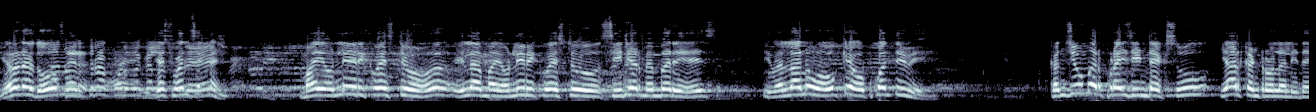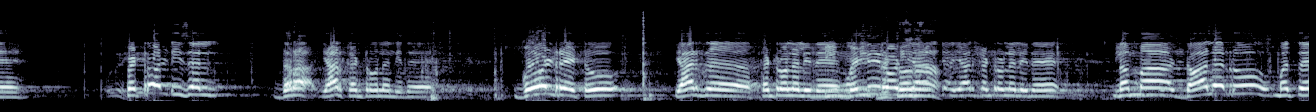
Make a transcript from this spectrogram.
ಎರಡನೇದು just one second my only request ಇಲ್ಲ my only request senior member is ಇವೆಲ್ಲಾನು ಓಕೆ ಒಪ್ಕೊಂತೀವಿ. ಕನ್ಸ್ಯೂಮರ್ ಪ್ರೈಸ್ ಇಂಡೆಕ್ಸು ಯಾರ್ ಕಂಟ್ರೋಲ್ ಅಲ್ಲಿ ಇದೆ ಪೆಟ್ರೋಲ್ ಡೀಸೆಲ್ ದರ ಯಾರ್ ಕಂಟ್ರೋಲ್ ಅಲ್ಲಿ ಇದೆ ಗೋಲ್ಡ್ ರೇಟು ಯಾರ ಕಂಟ್ರೋಲ್ ಅಲ್ಲಿ ಇದೆ ಬೆಳ್ಳಿ ರೋಡ್ ಯಾರ ಕಂಟ್ರೋಲ್ ಅಲ್ಲಿ ಇದೆ ನಮ್ಮ ಡಾಲರು ಮತ್ತೆ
